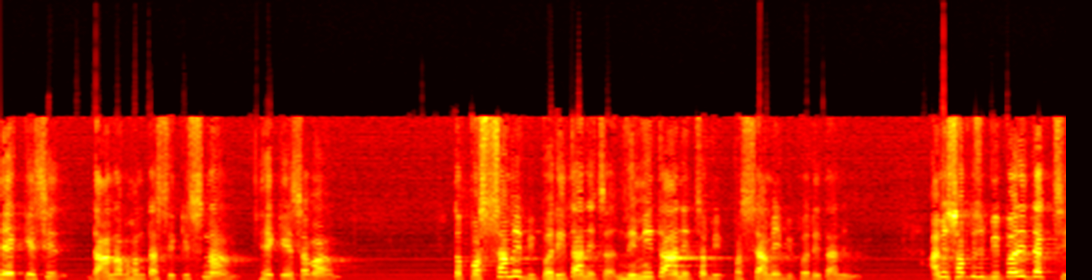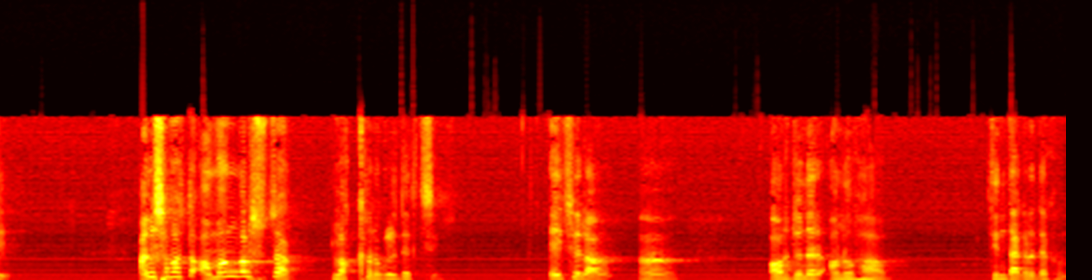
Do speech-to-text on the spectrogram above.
হে কেশি দানবহন্তা শ্রীকৃষ্ণ, হে কেশব তো পশ্চামী বিপরীতানি চ, নিমিতানি চ পশ্চামী বিপরীতানি। আমি সবকিছু বিপরীত দেখছি। আমি সমস্ত অমঙ্গল সূচক লক্ষণগুলি দেখছি। এই ছিল অর্জুনের অনুভব। চিন্তা করে দেখুন।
